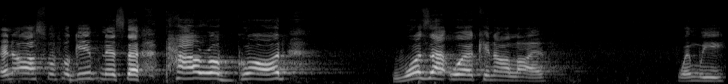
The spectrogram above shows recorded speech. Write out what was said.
and ask for forgiveness. The power of God was at work in our life when we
